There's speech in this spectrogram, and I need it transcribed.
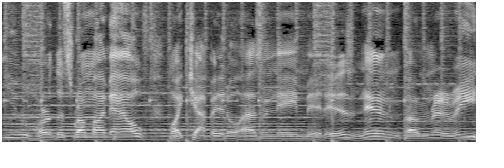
you've heard this from my mouth. My capital has a name, it is Nilphamari.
